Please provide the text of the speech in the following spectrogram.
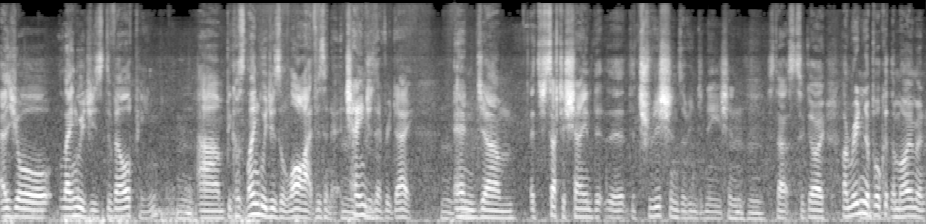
as your language is developing, um, because language is alive, isn't it? It changes every day. And um, it's such a shame that the, the traditions of Indonesian starts to go. I'm reading a book at the moment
